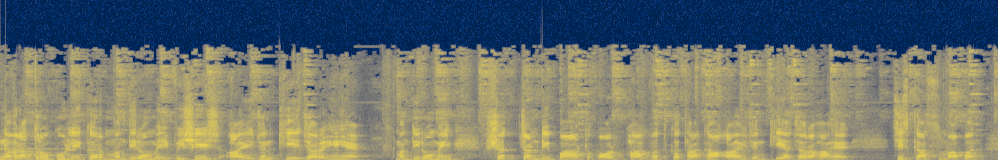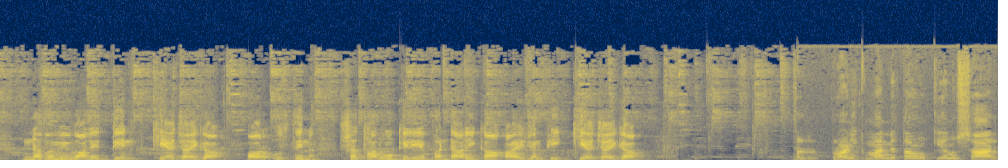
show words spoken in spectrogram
नवरात्रों को लेकर मंदिरों में विशेष आयोजन किए जा रहे हैं। मंदिरों में शतचंडी पाठ और भागवत कथा का आयोजन किया जा रहा है, जिसका समापन नवमी वाले दिन किया जाएगा। और उस दिन श्रद्धालुओं के लिए भंडारे का आयोजन भी किया जाएगा। पौराणिक मान्यताओं के अनुसार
